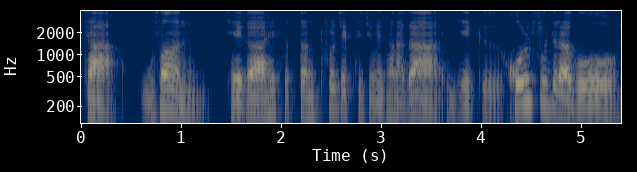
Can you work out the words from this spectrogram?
자, 우선 제가 했었던 프로젝트 중에 하나가 이제 그 홀푸드라고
